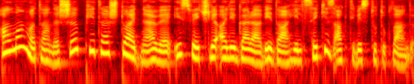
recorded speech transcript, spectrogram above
Alman vatandaşı Peter Steudner ve İsveçli Ali Garavi dahil 8 aktivist tutuklandı.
